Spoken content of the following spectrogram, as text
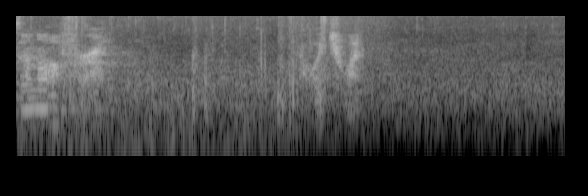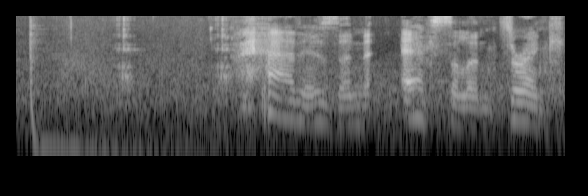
Things on offer. Which one? That is an excellent drink.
